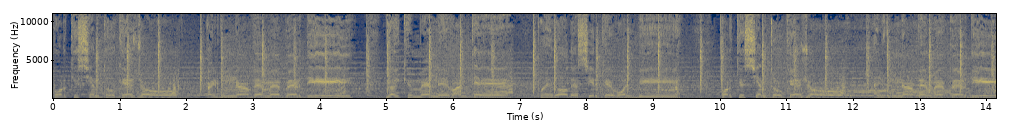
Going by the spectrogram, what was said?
Porque siento que yo alguna vez me perdí y hoy que me levanté puedo decir que volví. Porque siento que yo alguna vez me perdí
